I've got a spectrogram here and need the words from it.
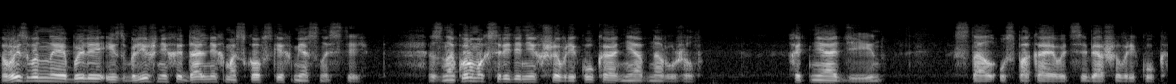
Вызванные были из ближних и дальних московских местностей. Знакомых среди них Шеврикука не обнаружил. Хоть не один, стал успокаивать себя Шеврикука.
